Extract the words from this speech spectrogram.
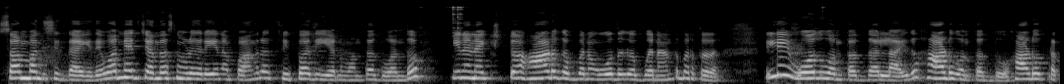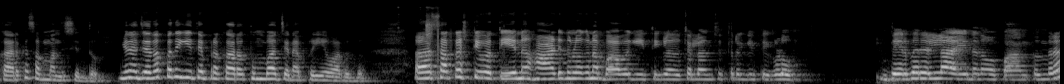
ಸಂಬಂಧಿಸಿದ್ದಾಗಿದೆ. ಒಂದನೇ ಛಂದಸ್ ನೋಡಿದರೆ ಏನಪ್ಪ ಅಂದ್ರೆ ತ್ರಿಪದಿ ಅನ್ನುವಂಥದ್ದು ಒಂದು. ಇನ್ನು ನೆಕ್ಸ್ಟ್ ಹಾಡುಗಬ್ಬನ, ಓದುಗಬ್ಬನ ಅಂತ ಬರ್ತದೆ. ಇಲ್ಲಿ ಓದುವಂಥದ್ದಲ್ಲ, ಇದು ಹಾಡುವಂಥದ್ದು ಹಾಡುವ ಪ್ರಕಾರಕ್ಕೆ ಸಂಬಂಧಿಸಿದ್ದು. ಇನ್ನು ಜನಪದ ಗೀತೆ ಪ್ರಕಾರ ತುಂಬ ಜನಪ್ರಿಯವಾದದ್ದು. ಸಾಕಷ್ಟು ಇವತ್ತು ಏನು ಹಾಡಿನೊಳಗನ ಭಾವಗೀತೆಗಳು, ಚಲನಚಿತ್ರ ಗೀತೆಗಳು, ಬೇರೆ ಬೇರೆ ಎಲ್ಲ ಏನದವಪ್ಪ ಅಂತಂದ್ರೆ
